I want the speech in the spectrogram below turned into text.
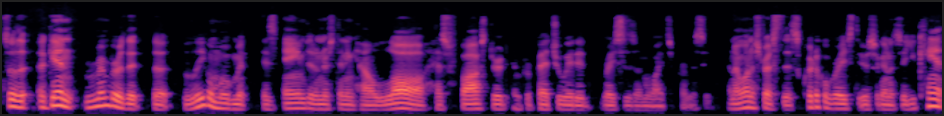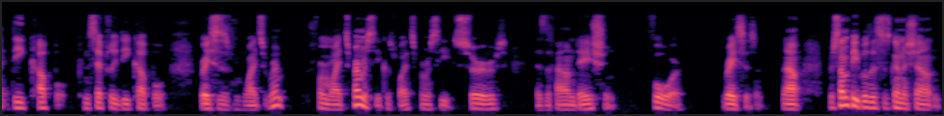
So the, again, remember that the legal movement is aimed at understanding how law has fostered and perpetuated racism and white supremacy. And I want to stress this: critical race theorists are going to say you can't decouple, conceptually decouple racism from white from white supremacy because white supremacy serves as the foundation for racism. Now, for some people, this is going to sound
